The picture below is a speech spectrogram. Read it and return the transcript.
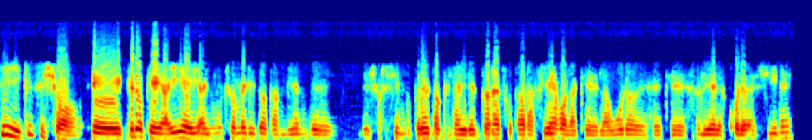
Sí, qué sé yo, eh, creo que ahí hay, mucho mérito también de, de Georgina Preto, que es la directora de fotografía con la que laburo desde que salí de la escuela de cine,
